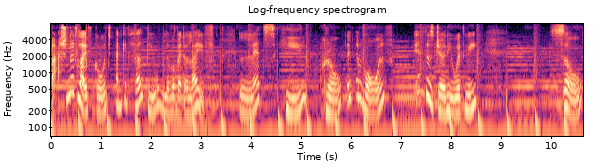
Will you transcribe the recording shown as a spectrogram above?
passionate life coach and can help you live a better life. Let's heal, grow, and evolve in this journey with me. So,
